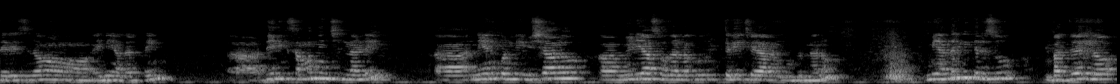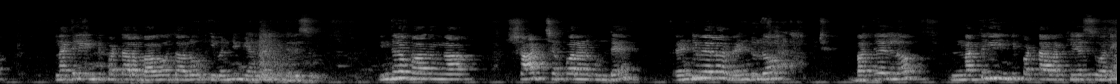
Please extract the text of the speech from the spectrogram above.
there is no any other thing దీనికి సంబంధించిందండి నేను కొన్ని విషయాలు మీడియా సోదరులకు తెలియచేయాలనుకుంటున్నాను. మీ అందరికీ తెలుసు బద్వేల్లో నకిలీ ఇంటి పట్టాల భాగవతాలు ఇవన్నీ మీ అందరికీ తెలుసు. ఇందులో భాగంగా షార్ట్ చెప్పాలనుకుంటే రెండు వేల రెండులో బద్వేల్లో నకిలీ ఇంటి పట్టాల కేసు అని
